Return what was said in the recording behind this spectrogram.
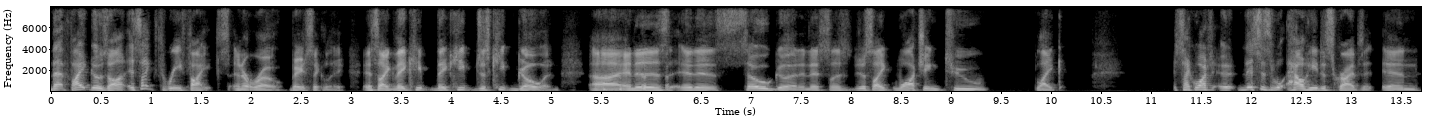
that fight goes on. It's like three fights in a row, basically. It's like they keep they keep just keep going. Uh, and it is it is so good. And it's just like watching two like it's like watch uh, this is how he describes it in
